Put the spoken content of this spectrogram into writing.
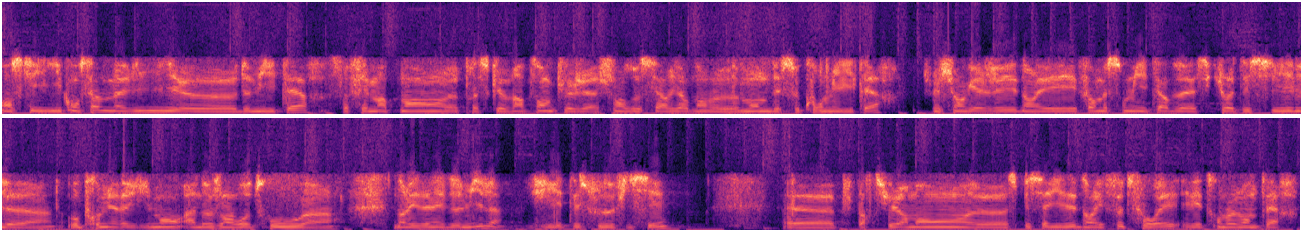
En ce qui concerne ma vie euh, de militaire, ça fait maintenant euh, presque 20 ans que j'ai la chance de servir dans le monde des secours militaires. Je me suis engagé dans les formations militaires de la sécurité civile au premier régiment à Nogent-le-Rotrou dans les années 2000. J'y étais sous-officier. plus particulièrement spécialisé dans les feux de forêt et les tremblements de terre.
